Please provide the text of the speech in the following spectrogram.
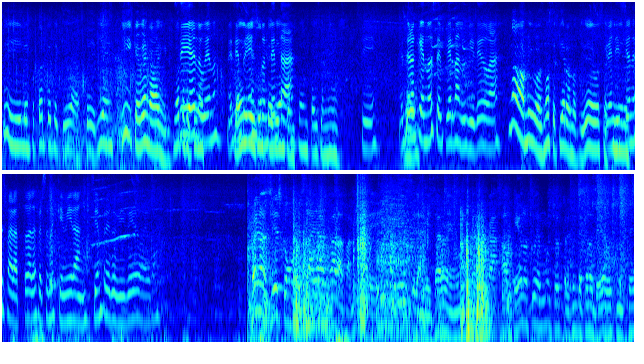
Sí, lo importante es de que ella esté bien y que venga Ingrid. Ya te Sí, es lo bueno. Me siento Ingrid bien siente bien contenta. ¿va? contenta, dice amigos. Sí. Espero que no se pierdan los videos, va. No amigos, no se pierdan los videos. Y miren. bendiciones para todas las personas que miran siempre los videos, ¿verdad? Bueno, así es como está ya acá la familia de Ingrid, se la invitaron en una casa acá, aunque yo no estuve mucho presente acá en los videos, no sé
